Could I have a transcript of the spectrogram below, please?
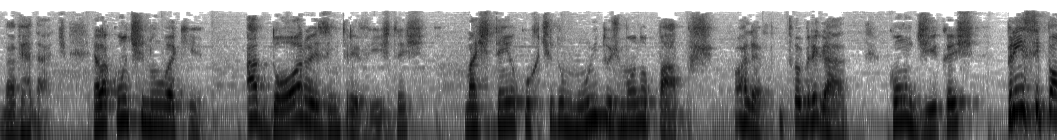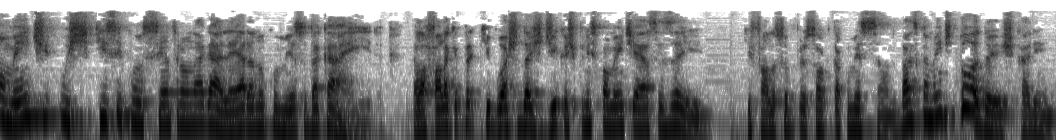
na verdade. Ela continua aqui. Adoro as entrevistas, mas tenho curtido muito os monopapos. Olha, muito obrigado. Com dicas, principalmente os que se concentram na galera no começo da carreira. Ela fala que, que gosta das dicas, principalmente essas aí que fala sobre o pessoal que está começando. Basicamente todas, Karine.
